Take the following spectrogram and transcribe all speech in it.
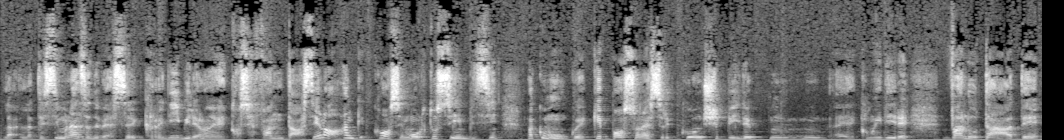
la, la testimonianza deve essere credibile, non delle cose fantastiche, no, anche cose molto semplici, ma comunque che possono essere concepite, mm, mm, eh, come dire, valutate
